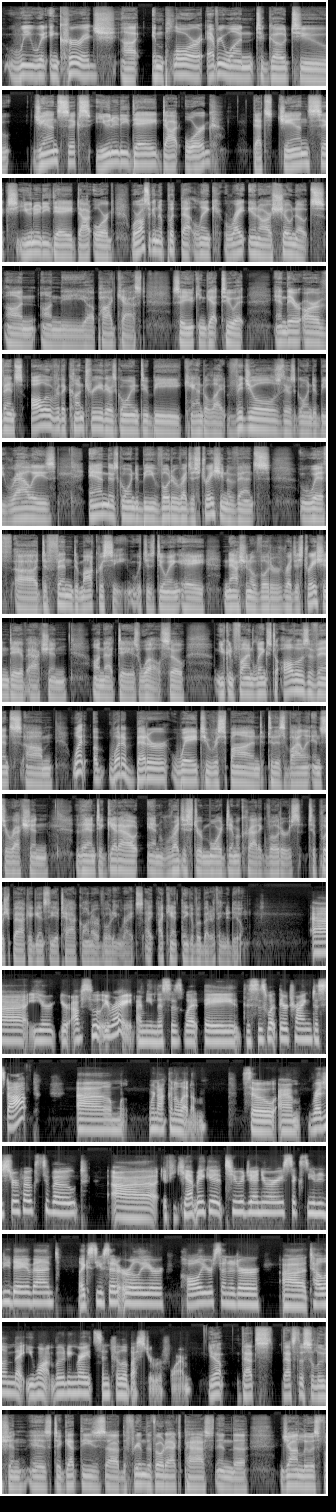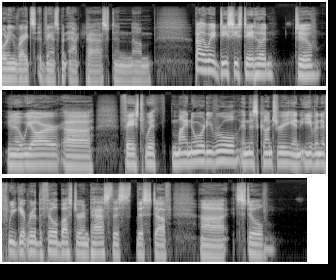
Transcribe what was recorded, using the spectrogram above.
we would encourage, uh, implore everyone to go to jan6unityday.org. That's jan6unityday.org. We're also going to put that link right in our show notes on on the uh, podcast so you can get to it and there are events all over the country. There's going to be candlelight vigils, there's going to be rallies, and there's going to be voter registration events with uh, Defend Democracy, which is doing a National Voter Registration Day of Action on that day as well. So you can find links to all those events. Um, what a, what a better way to respond to this violent insurrection than to get out and register more Democratic voters to push back against the attack on our voting rights. I, I can't think of a better thing to do uh, you're you're absolutely right. I mean, this is what they this is what they're trying to stop. Um, we're not going to let them. So um, register folks to vote. Uh, if you can't make it to a January 6th Unity Day event, like Steve said earlier, call your senator. Uh, tell them that you want voting rights and filibuster reform. Yep, that's that's the solution is to get these uh, the Freedom to Vote Act passed and the John Lewis Voting Rights Advancement Act passed. And um, by the way, DC statehood too. You know, we are uh, faced with minority rule in this country, and even if we get rid of the filibuster and pass this this stuff, uh, it's still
